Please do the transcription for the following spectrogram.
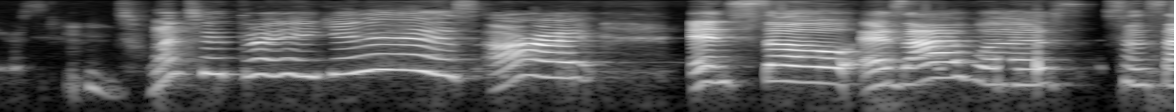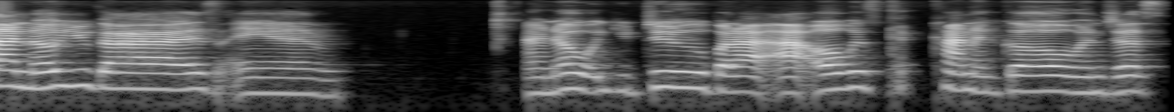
years. 23 years. All right. And so, as I was, since I know you guys and I know what you do, but I, I always c- kind of go and just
